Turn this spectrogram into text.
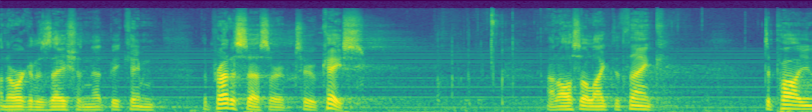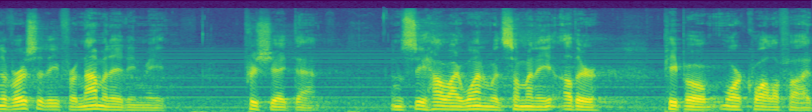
an organization that became the predecessor to CASE. I'd also like to thank DePaul University for nominating me. Appreciate that. And see how I won with so many other people more qualified.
